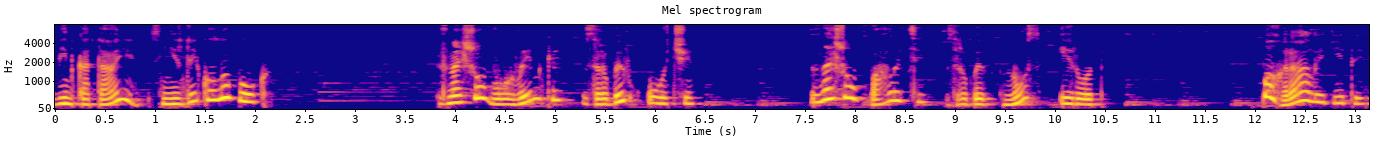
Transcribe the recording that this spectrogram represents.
Він катає сніжний колобок. Знайшов вуглинки, зробив очі. Знайшов палиці, зробив нос і рот. Пограли діти,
